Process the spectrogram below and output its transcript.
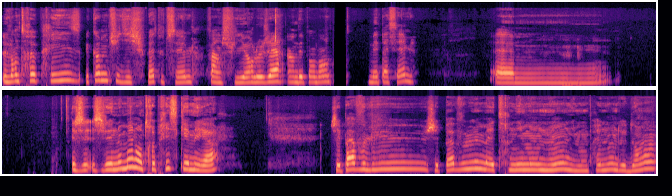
l'entreprise, comme tu dis, je suis pas toute seule. Enfin, je suis horlogère indépendante, mais pas seule. Euh, mm-hmm. J'ai nommé l'entreprise Kemea. J'ai pas voulu, j'ai pas voulu mettre ni mon nom ni mon prénom dedans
